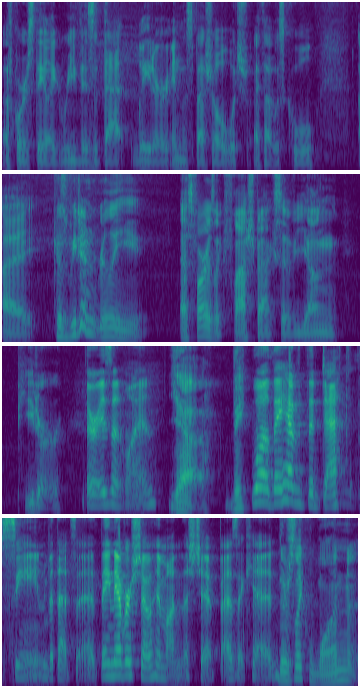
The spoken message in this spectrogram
of course they like revisit that later in the special, which I thought was cool, because we didn't really, as far as like flashbacks of young Peter, There isn't one. yeah, they Well, they have the death scene, but that's it. They never show him on the ship as a kid. there's like one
